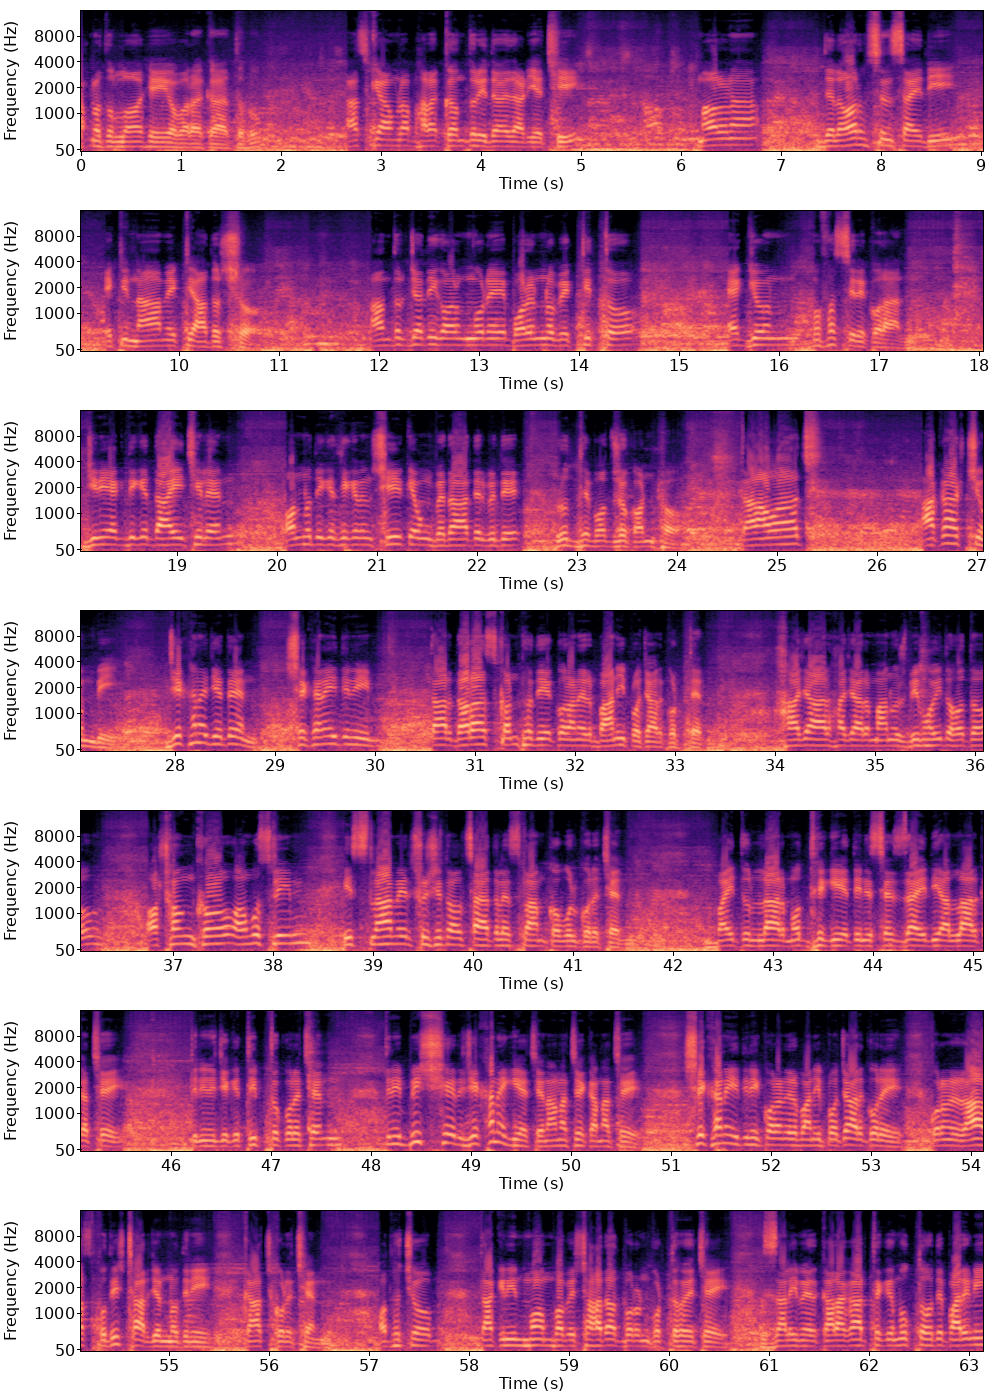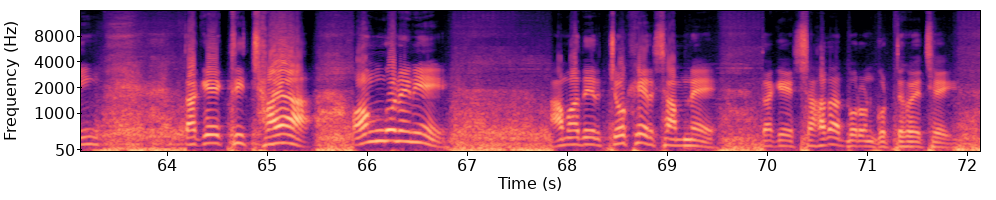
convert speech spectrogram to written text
রহমতুল্লাহ ওবরাকাত আজকে আমরা ভারাক্রান্ত হৃদয়ে দাঁড়িয়েছি। মাওলানা দেলোয়ার হোসেন সাইদি একটি নাম, একটি আদর্শ। আন্তর্জাতিক অঙ্গনে বরেণ্য ব্যক্তিত্ব একজন মুফাসসিরে কোরআন। যিনি একদিকে দায়ী ছিলেন, অন্যদিকে ছিলেন শির্ক এবং বেদাহাতের বিরুদ্ধে বিরুদ্ধে বজ্রকণ্ঠ। তার আওয়াজ আকাশচুম্বী। যেখানে যেতেন, সেখানেই তিনি তার দরাজ কণ্ঠ দিয়ে কোরআনের বাণী প্রচার করতেন। হাজার হাজার মানুষ বিমোহিত হতো। অসংখ্য অমুসলিম ইসলামের সুশীতল সায়াতুল ইসলাম কবুল করেছেন। বাইতুল্লাহর মধ্যে গিয়ে তিনি সেজদাই দিয়ে আল্লাহর কাছে তিনি নিজেকে তৃপ্ত করেছেন। তিনি বিশ্বের যেখানে গিয়েছেন, আনাচে কানাচে, সেখানেই তিনি কোরআনের বাণী প্রচার করে কোরআনের রাজ প্রতিষ্ঠার জন্য তিনি কাজ করেছেন। অথচ তাকে নির্মমভাবে শাহাদাত বরণ করতে হয়েছে। জালিমের কারাগার থেকে মুক্ত হতে পারেনি। তাকে একটি ছায়া অঙ্গনে নিয়ে আমাদের চোখের সামনে তাকে শাহাদাত বরণ করতে হয়েছে।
